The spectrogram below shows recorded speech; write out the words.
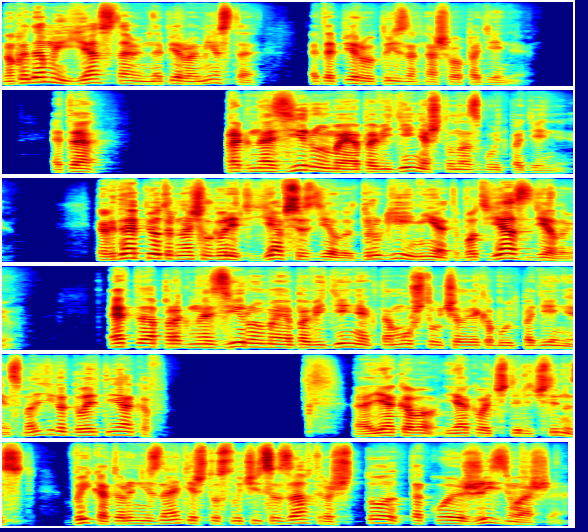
Но когда мы «я» ставим на первое место, это первый признак нашего падения. Это прогнозируемое поведение, что у нас будет падение. Когда Петр начал говорить, я все сделаю, другие нет, вот я сделаю, это прогнозируемое поведение к тому, что у человека будет падение. Смотрите, как говорит Яков. Э, Якова, Якова 4,14. Вы, которые не знаете, что случится завтра, что такое жизнь ваша,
